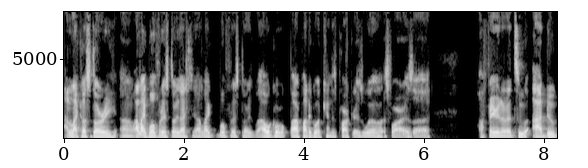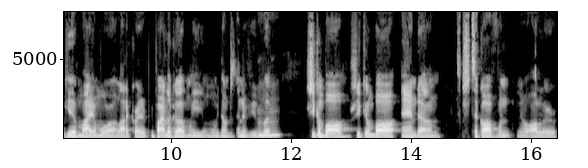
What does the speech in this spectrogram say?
I like her story. Um, I like both of their stories actually. I like both of their stories, but I would go. I'll probably go with Candace Parker as well as far as uh my favorite of the two. I do give Maya Moore a lot of credit. You probably look up when we when we done this interview, but Mhm. She can ball. She can ball. And um, she took off when you know all the,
